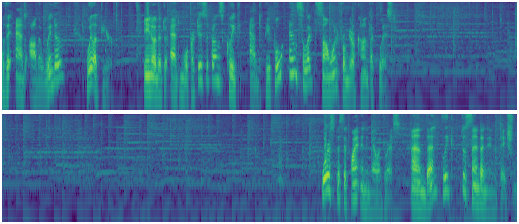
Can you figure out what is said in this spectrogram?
The Add Other window will appear. In order to add more participants, click Add people and select someone from your contact list. Or specify an email address, and then click to send an invitation.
